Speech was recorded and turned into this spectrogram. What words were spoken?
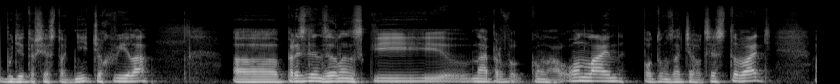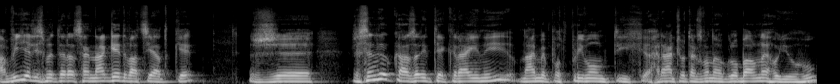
bude to 600 dní, čo chvíľa. Prezident Zelenský najprv konal online, potom začal cestovať a videli sme teraz aj na G20, že, že sa nedokázali tie krajiny, najmä pod vplyvom tých hráčov tzv. globálneho juhu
